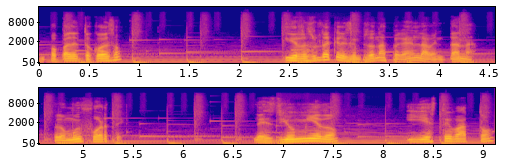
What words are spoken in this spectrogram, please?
mi papá le tocó eso. Y resulta que les empezaron a pegar en la ventana, pero muy fuerte. Les dio miedo y este vato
